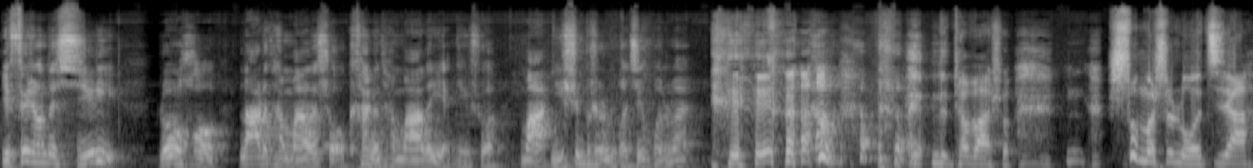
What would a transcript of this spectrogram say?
也非常的犀利。罗永浩拉着他妈的手，看着他妈的眼睛说：“妈，你是不是逻辑混乱 那他爸说，嗯什么是逻辑啊？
